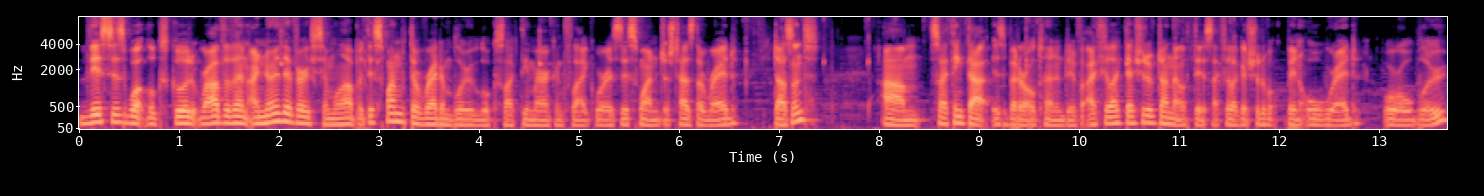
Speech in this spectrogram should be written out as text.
this is what looks good rather than I know they're very similar, but this one with the red and blue looks like the American flag, whereas this one just has the red, doesn't. Um, so I think that is a better alternative. I feel like they should have done that with this. I feel like it should have been all red or all blue.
